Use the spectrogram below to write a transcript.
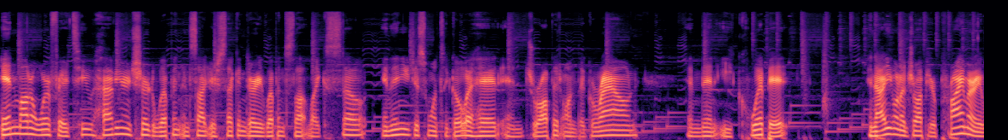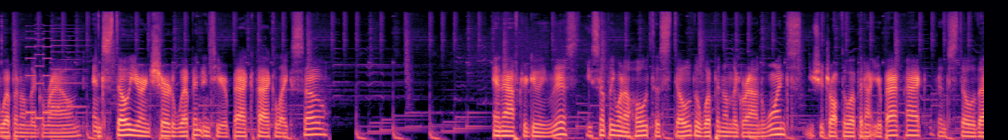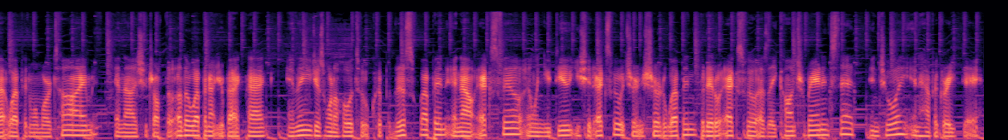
In Modern Warfare 2, have your insured weapon inside your secondary weapon slot like so, and then you just want to go ahead and drop it on the ground, and then equip it. And now you want to drop your primary weapon on the ground, and stow your insured weapon into your backpack like so. And after doing this, you simply want to hold to stow the weapon on the ground once. You should drop the weapon out your backpack, then stow that weapon one more time. And now you should drop the other weapon out your backpack. And then you just want to hold to equip this weapon and now exfil. And when you do, you should exfil with your insured weapon, but it'll exfil as a contraband instead. Enjoy and have a great day.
